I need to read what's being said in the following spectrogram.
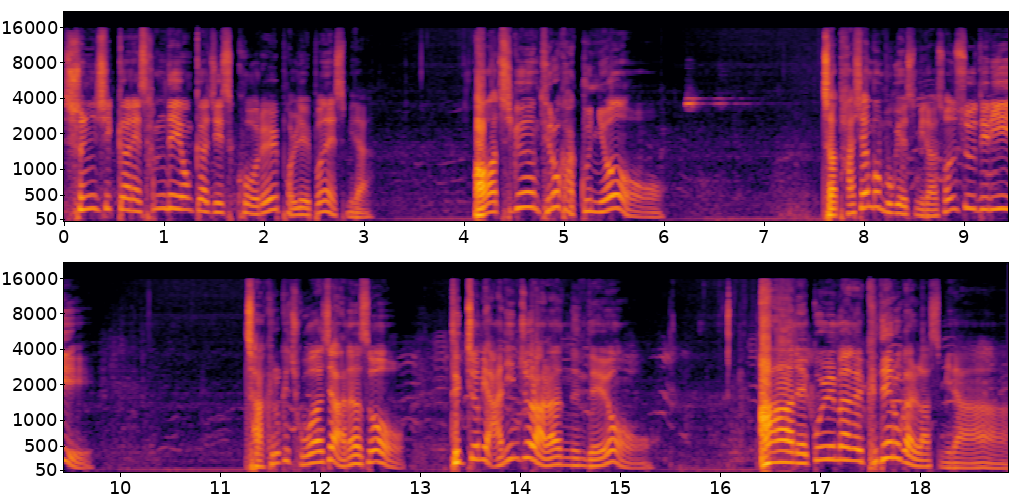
순식간에 3대 0까지 스코어를 벌릴 뻔했습니다. 아 지금 들어갔군요. 자 다시 한번 보겠습니다. 선수들이 자 그렇게 좋아하지 않아서 득점이 아닌 줄 알았는데요. 아네 골망을 그대로 갈랐습니다.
